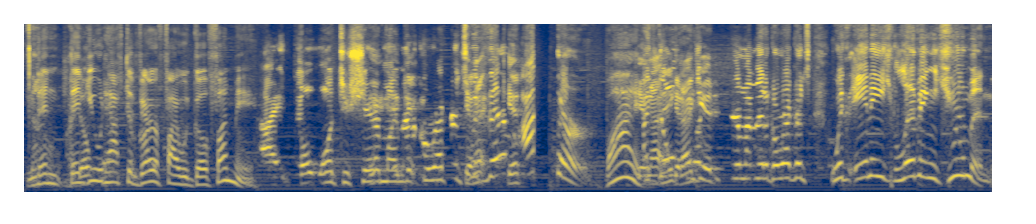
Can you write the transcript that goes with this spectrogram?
Then I then you would have to verify with GoFundMe. I don't want to share my Can- medical records with I- them can- either. Why? Can I I- don't can I want get- to share my medical records with any living human.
